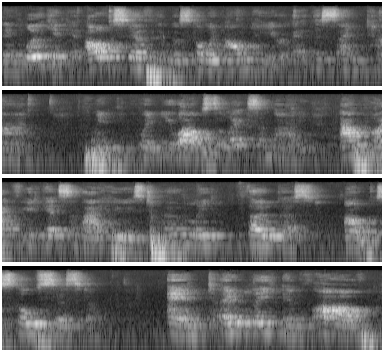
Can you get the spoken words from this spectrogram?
in looking at all the stuff that was going on here at the same time, when, when you all select somebody, I would like for you to get somebody who is totally focused on the school system and totally involved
